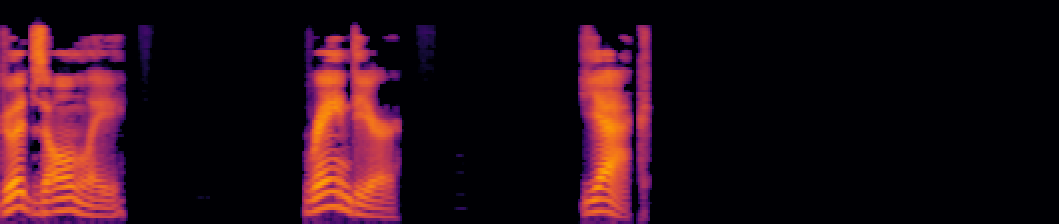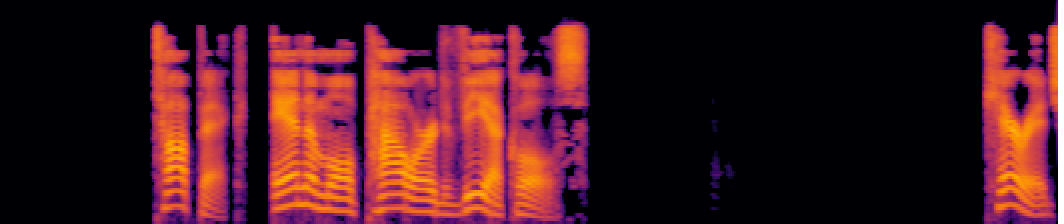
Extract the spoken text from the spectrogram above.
goods only reindeer yak. Topic animal powered vehicles. Carriage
